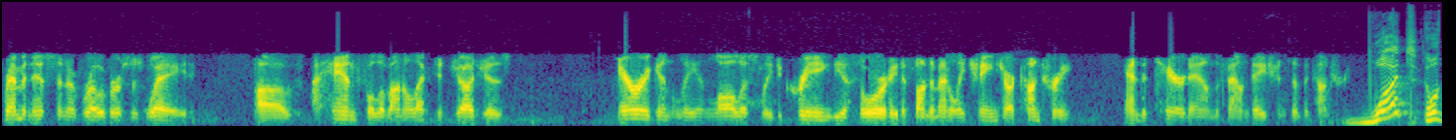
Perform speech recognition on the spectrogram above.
reminiscent of Roe versus Wade, of a handful of unelected judges arrogantly and lawlessly decreeing the authority to fundamentally change our country and to tear down the foundations of the country. What? Well,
